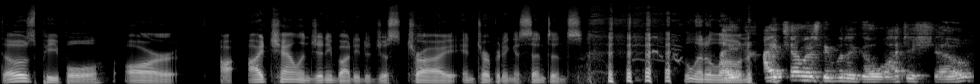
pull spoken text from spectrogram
those people are. I, challenge anybody to just try interpreting a sentence, let alone. I, I challenge people to go watch a show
